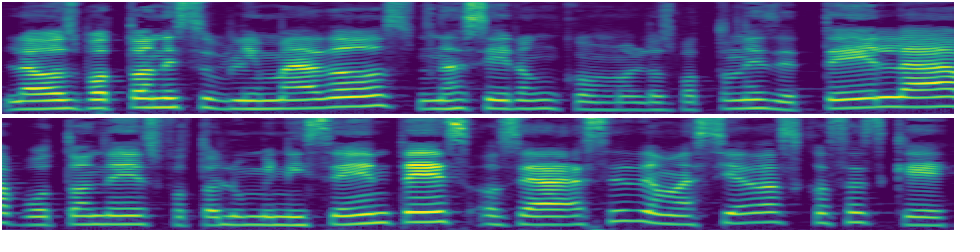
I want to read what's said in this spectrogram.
los botones sublimados, nacieron como los botones de tela, botones fotoluminiscentes, o sea, hace demasiadas cosas que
